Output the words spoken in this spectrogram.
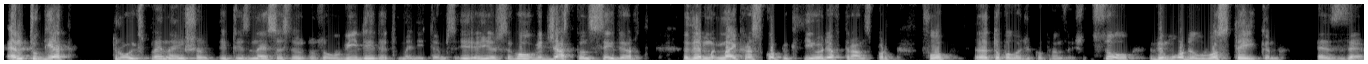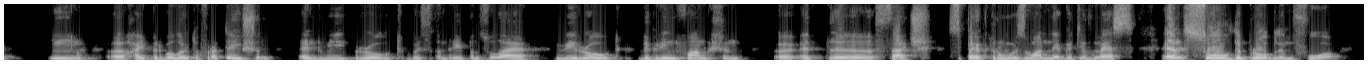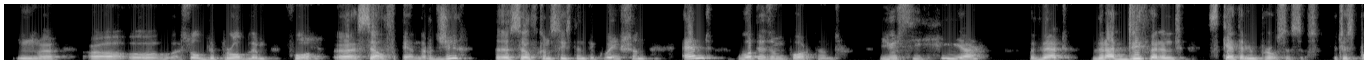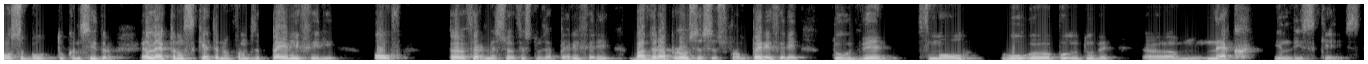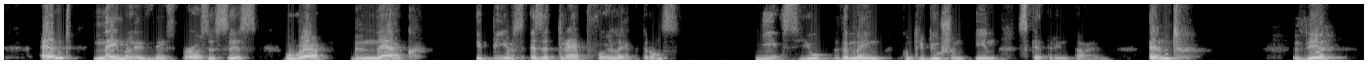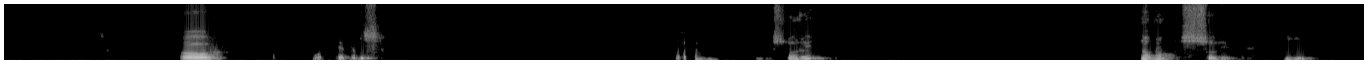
And to get true explanation, it is necessary, so we did it many times years ago, we just considered the microscopic theory of transport for uh, topological transition. So the model was taken as the um, hyperboloid of rotation, and we wrote with Andrei Pantsulaya, we wrote the green function uh, at uh, such spectrum with one negative mass and solve the problem for um, uh, solve the problem for self energy, self consistent equation. And what is important? You see here that there are different scattering processes. It is possible to consider electron scattering from the periphery of uh, Fermi surface to the periphery, but there are processes from periphery to the small, uh, to the um, neck in this case. And namely these processes where the neck appears as a trap for electrons gives you the main contribution in scattering time. And the, oh what happens? Sorry. No, no, sorry. Mm -hmm.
